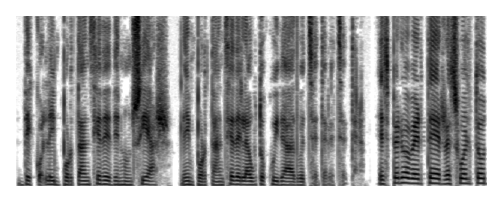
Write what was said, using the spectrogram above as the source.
de la importancia de denunciar, la importancia del autocuidado, etcétera, etcétera. Espero haberte resuelto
